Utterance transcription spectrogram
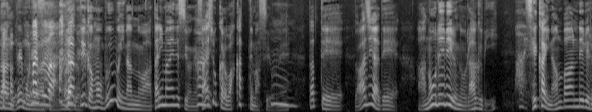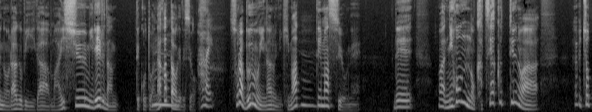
なんで盛り上がまずは。ーいやっていうかもうブームになるのは当たり前ですよね、はい。最初から分かってますよね、うん。だってアジアであのレベルのラグビーはい。世界ナンバーワンレベルのラグビーが毎週見れるなんてことはなかったわけですよ。はい。それはブームになるに決まってますよね。で、まあ、日本の活躍っていうのはやっぱちょっ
